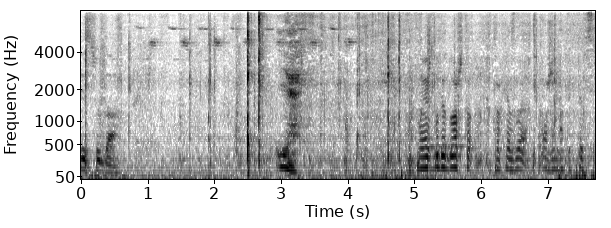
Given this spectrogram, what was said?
І сюди. Є. Ну як буде дощ, то трохи зле. Може натекти все.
